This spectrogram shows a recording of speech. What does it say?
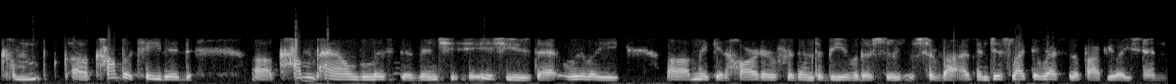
com- uh, complicated, uh, compound list of in- issues that really uh, make it harder for them to be able to su- survive. And just like the rest of the population,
